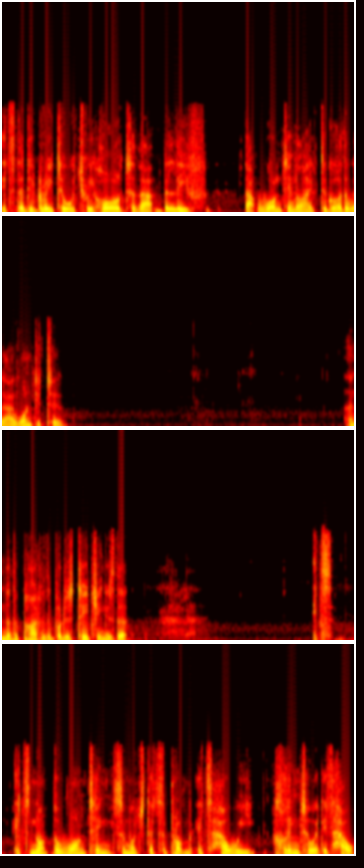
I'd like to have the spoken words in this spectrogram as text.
it's the degree to which we hold to that belief, that wanting life to go the way I want it to. Another part of the Buddha's teaching is that it's it's not the wanting so much that's the problem, it's how we cling to it, it's how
